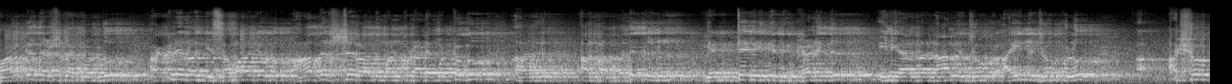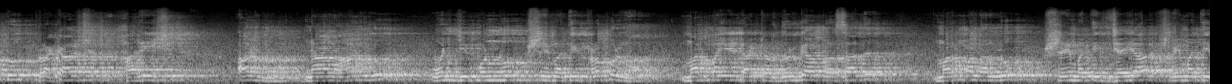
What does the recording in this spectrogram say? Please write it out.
ಮಾರ್ಗದರ್ಶನ ಕೊಡ್ದು ಅಕ್ಲೇನೊಂಜಿ ಸಮಾಜಗಳು ಬದುಕನ್ನು ಎಂಟೇ ರೀತಿಯಲ್ಲಿ ಕಳೆದು ಇನಿ ಅರ್ನ ನಾಲ್ಕು ಜೋಕು, ಐದು ಜೋಕುಲು ಅ- ಅಶೋಕ್, ಪ್ರಕಾಶ್, ಹರೀಶ್, ಅರುಣ್, ನಾಲ್ಕು ಆಣುಲು ಒಂಜಿ ಪೊಣ್ಣು, ಶ್ರೀಮತಿ ಪ್ರಫುಲ್ಲ, ಮರ್ಮಯ್ಯ ಡಾಕ್ಟರ್ ದುರ್ಗಾ ಪ್ರಸಾದ್ ಮರ್ಮಲಲ್ಲು, ಶ್ರೀಮತಿ ಜಯ, ಶ್ರೀಮತಿ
